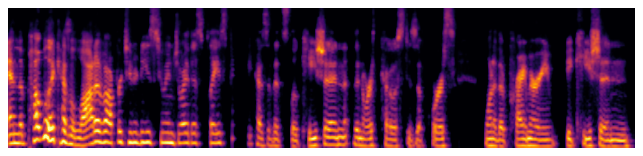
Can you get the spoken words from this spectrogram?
and the public has a lot of opportunities to enjoy this place because of its location. The North Coast is, of course, one of the primary vacation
